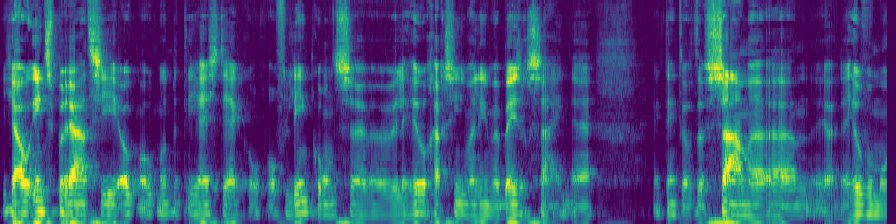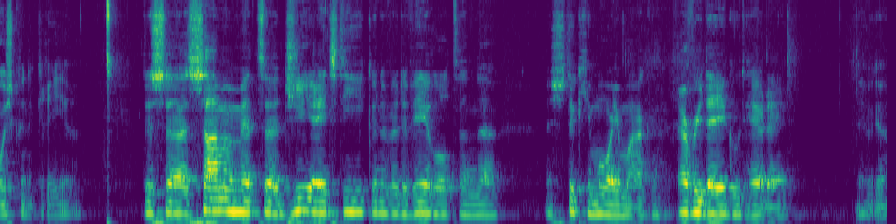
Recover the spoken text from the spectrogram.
jouw inspiratie, ook, ook met die hashtag of, of link ons. we willen heel graag zien waar jullie mee bezig zijn. ik denk dat we samen ehm, ja, heel veel moois kunnen creëren. Dus uh, samen met uh, GHD kunnen we de wereld een, uh, een stukje mooier maken. Every day a good hair day. There we go.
